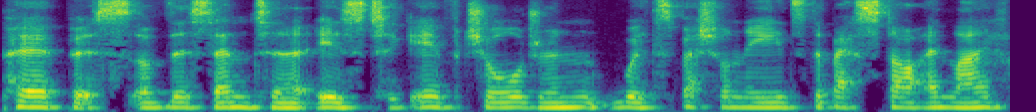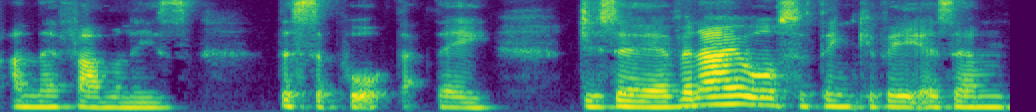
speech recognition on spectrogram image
purpose of the centre is to give children with special needs the best start in life and their families the support that they deserve. And I also think of it as um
